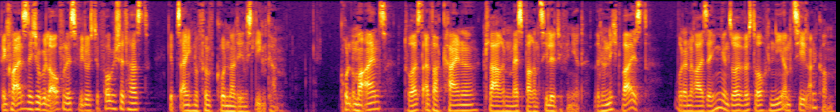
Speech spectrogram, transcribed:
Wenn Q1 nicht so gelaufen ist, wie du es dir vorgestellt hast, gibt's eigentlich nur fünf Gründe, an denen es liegen kann. Grund Nummer eins, du hast einfach keine klaren, messbaren Ziele definiert. Wenn du nicht weißt, wo deine Reise hingehen soll, wirst du auch nie am Ziel ankommen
